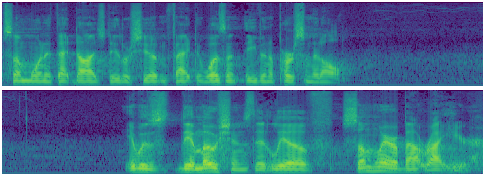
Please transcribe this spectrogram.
someone at that Dodge dealership. In fact, it wasn't even a person at all. It was the emotions that live somewhere about right here.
